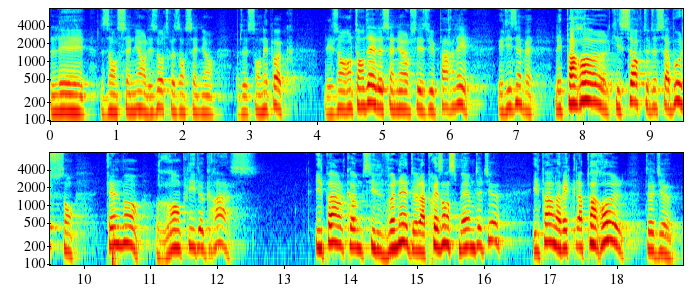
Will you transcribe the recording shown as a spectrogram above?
les enseignants, les autres enseignants de son époque. Les gens entendaient le Seigneur Jésus parler et disaient, mais les paroles qui sortent de sa bouche sont tellement remplies de grâce. Il parle comme s'il venait de la présence même de Dieu. Il parle avec la parole de Dieu.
